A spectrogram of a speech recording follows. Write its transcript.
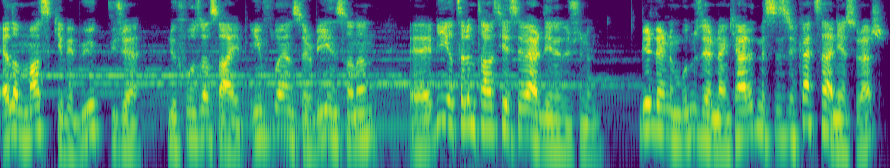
Elon Musk gibi büyük güce, nüfuza sahip influencer bir insanın e, bir yatırım tavsiyesi verdiğini düşünün. Birilerinin bunun üzerinden kar etmesi sizce kaç saniye sürer?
